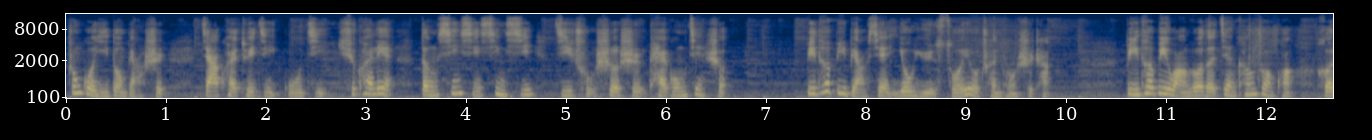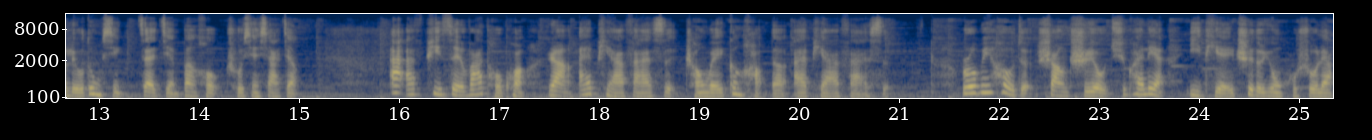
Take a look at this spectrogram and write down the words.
中国移动表示，加快推进 5G、区块链等新型信息基础设施开工建设。比特币表现优于所有传统市场。比特币网络的健康状况和流动性在减半后出现下降。IFPC 挖头矿让 IPFS 成为更好的 IPFS。Robinhood 上持有区块链 ETH 的用户数量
